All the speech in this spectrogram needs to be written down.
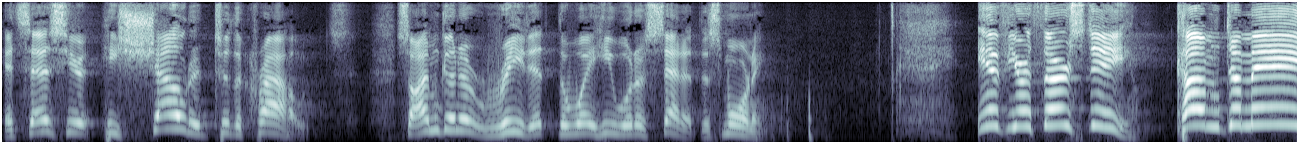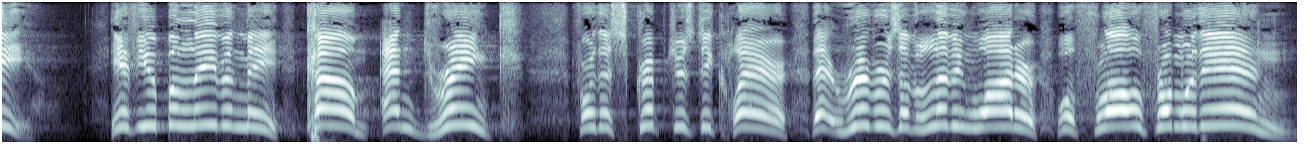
It says here, he shouted to the crowds. So I'm going to read it the way he would have said it this morning. If you're thirsty, Come to me. If you believe in me, come and drink. For the scriptures declare that rivers of living water will flow from within.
